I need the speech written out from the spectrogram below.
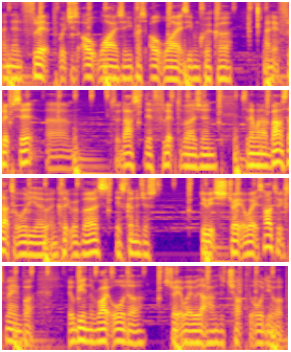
and then flip, which is Alt Y. So you press Alt Y, it's even quicker and it flips it. Um, so that's the flipped version. So then when I bounce that to audio and click reverse, it's gonna just do it straight away. It's hard to explain, but it'll be in the right order straight away without having to chop the audio up.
